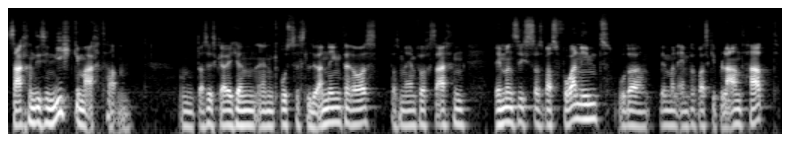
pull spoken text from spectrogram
Sachen, die sie nicht gemacht haben. Und das ist, glaube ich, ein, ein großes Learning daraus, dass man einfach Sachen, wenn man sich was vornimmt oder wenn man einfach was geplant hat,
